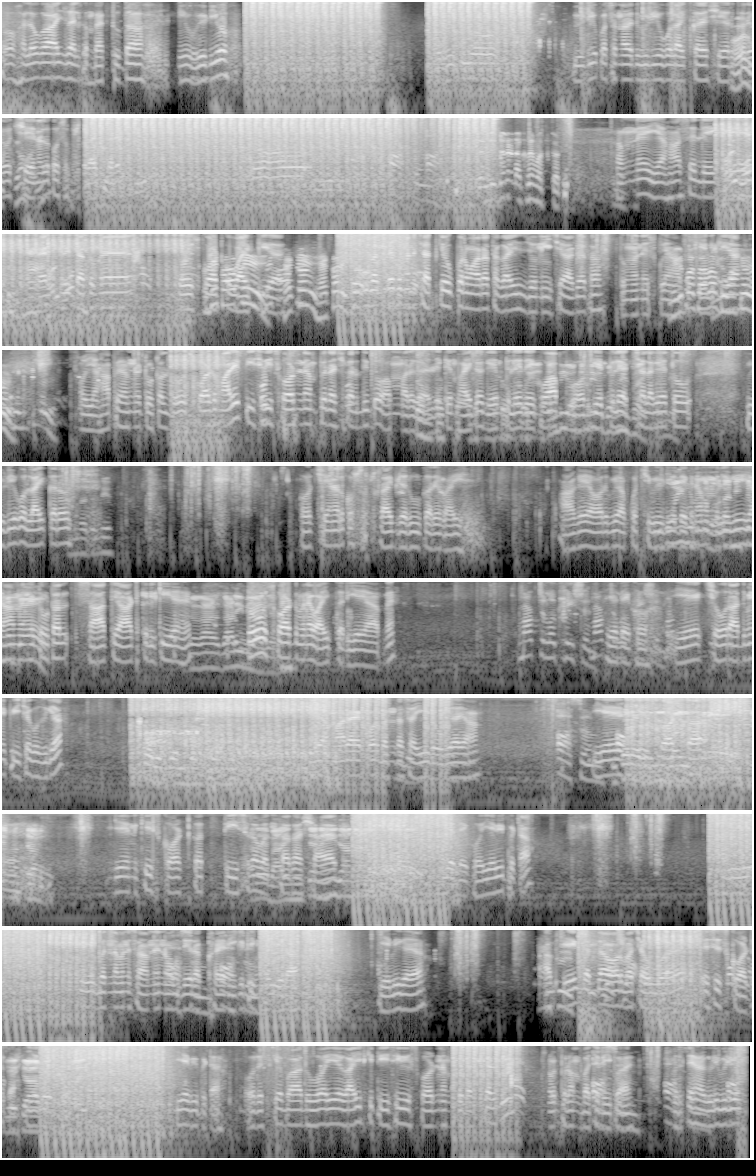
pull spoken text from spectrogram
Hello guys, welcome back to the new video. Video video पसंद आए तो video को लाइक करें शेयर करें और चैनल को सब्सक्राइब करें. जल्दी देना नखरे मत कर। हमने यहाँ से लेके भाई बहुत है भाई फैक्ट्री बहुत तक स्क्वाड को वाइप किया। हैकर हैकर है क्या बंदे को मैंने छत के ऊपर मारा था गाइस जो नीचे आ गया था। तो मैंने इसको मेरे पास घूम के और यहाँ पे हमने टोटल दो स्क्वाड मारी। तीसरी स्क्वाड ने हम पे रश कर दी तो हम मर गए। लेकिन भाई का गेम प्ले देखो आप और गेम प्ले अच्छा लगे तो वीडियो को लाइक करो। और चैनल को सब्सक्राइब ज़रूर करें भाई। आगे और भी आपको अच्छी वीडियो देखने को मिलेगी। यहाँ मैंने टोटल सात या आठ किल किए हैं। गा- गाड़ी भी दो स्क्वाड मैंने वाइप करी है यहाँ पे। Marked a location. ये देखो ये चोर आदमी पीछे घुस गया। ये हमारा एक और बंदा शहीद हो गया यहाँ। Awesome. ये ये इनकी स्क्वाड का तीसरा बच्चा था शायद। ये देखो ये भी पिटा। बंदा मैंने सामने नॉक दे रखा है नीचे टीम का ये रहा। ये भी गया। अब एक बंदा और बचा हुआ है इस स्क्वाड का ये क्या बात है भाई। ये भी पिटा और इसके बाद हुआ ये गाइस की तीसरी स्क्वाड ने हमको रश कर दी और फिर हम बच नहीं पाए। मिलते हैं अगली वीडियो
